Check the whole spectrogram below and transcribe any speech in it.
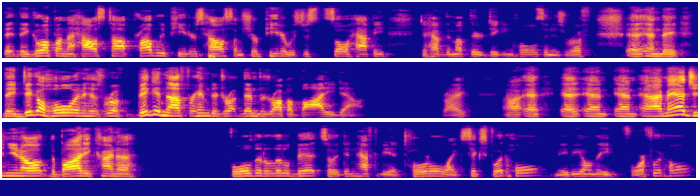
they, they go up on the housetop, probably Peter's house. I'm sure Peter was just so happy to have them up there digging holes in his roof. And, and they, they dig a hole in his roof big enough for him to drop, them to drop a body down, right? Uh, and, and, and, and I imagine, you know, the body kind of folded a little bit so it didn't have to be a total like six foot hole, maybe only four foot hole.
